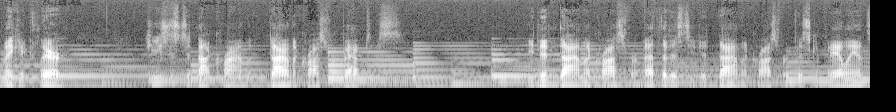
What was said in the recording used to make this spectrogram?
To make it clear. Jesus did not cry on the, die on the cross for Baptists. He didn't die on the cross for Methodists. He didn't die on the cross for Episcopalians.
